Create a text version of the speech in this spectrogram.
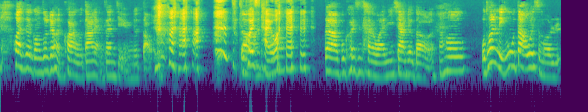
换这个工作就很快，我搭两站捷运就到了。不愧是台湾。对啊，不愧是台湾，一下就到了。然后我突然领悟到为什么人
